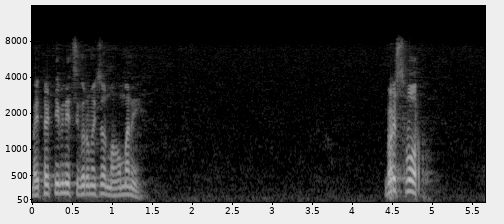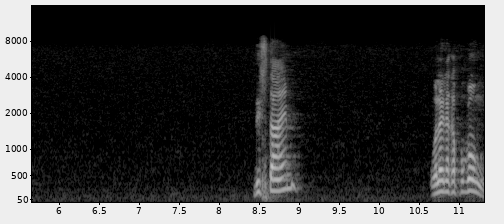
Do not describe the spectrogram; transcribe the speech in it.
By 30 minutes siguro may mahuman eh. Verse 4. This time, walay nakapugong.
